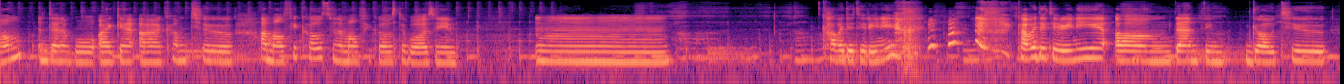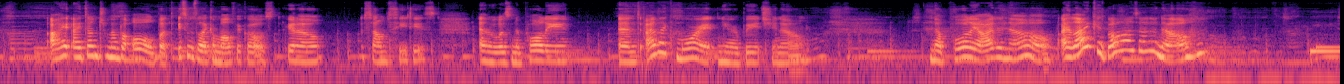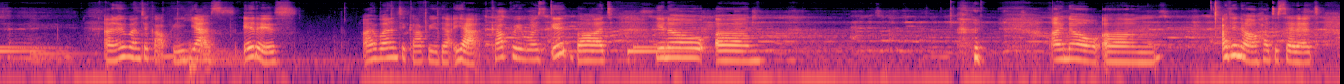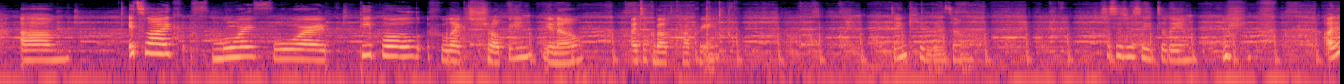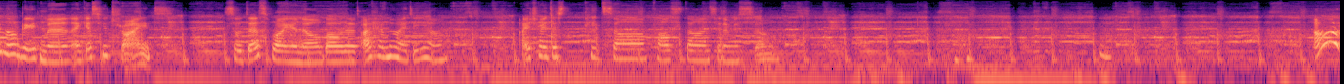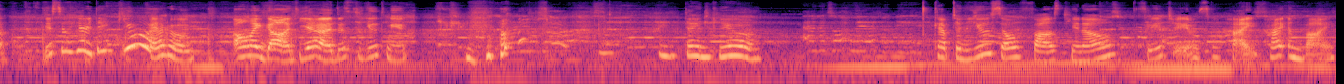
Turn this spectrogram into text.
and then I will I get I come to Amalfi Coast and Amalfi Coast I was in um, Cava de' Tirreni. Cava de' Tirreni um, then we go to I, I don't remember all but it was like Amalfi Coast you know some cities. And it was Napoli and I like more near beach you know Napoli, I don't know. I like it, but I don't know. I know you went to Capri. Yes, it is. I went to Capri. That yeah, Capri was good, but you know, um, I know. Um, I don't know how to say that. Um, it's like more for people who like shopping, you know I talk about Capri. Thank you, Lisa. Sausages Italy. I didn't know Beard Man. I guess you tried. So that's why you know about it. I have no idea. I tried just pizza, pasta, and tiramisu. ah! You're still here. Thank you, Arrow. Oh my god, yeah, this suits me. Thank you. Captain, you so fast, you know? Sweet dreams. Hi, hi and bye.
